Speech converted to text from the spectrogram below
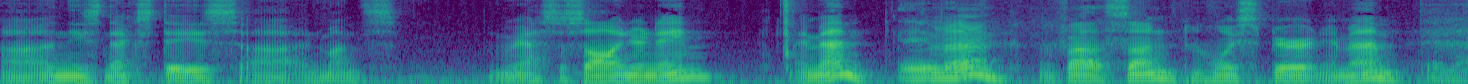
uh, in these next days uh, and months. We ask this all in your name. Amen. Amen. Father, Son, Holy Spirit. Amen. Amen.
